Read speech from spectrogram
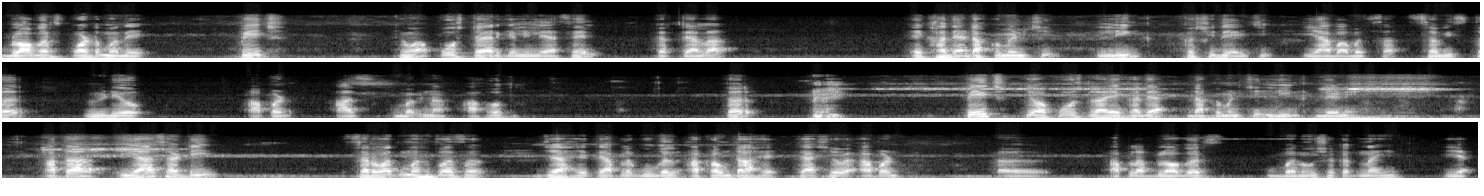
ब्लॉगर स्पॉटमध्ये पेज किंवा पोस्ट तयार केलेली असेल तर त्याला एखाद्या डॉक्युमेंटची लिंक कशी द्यायची याबाबतचा सविस्तर व्हिडिओ आपण आज बघणार आहोत. तर पेज किंवा पोस्टला एखाद्या डॉक्युमेंटची लिंक देणे. आता यासाठी सर्वात महत्वाचं जे आहे ते आपलं गुगल अकाउंट आहे. त्याशिवाय आपण आपला ब्लॉगर्स बनवू शकत नाही या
